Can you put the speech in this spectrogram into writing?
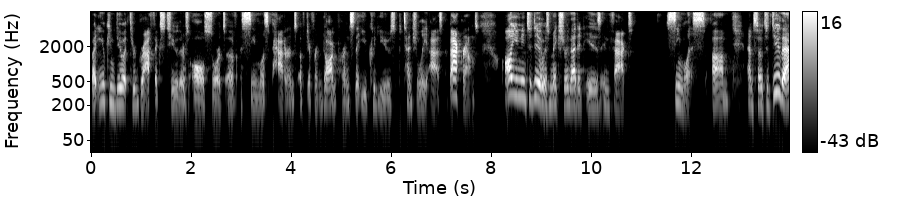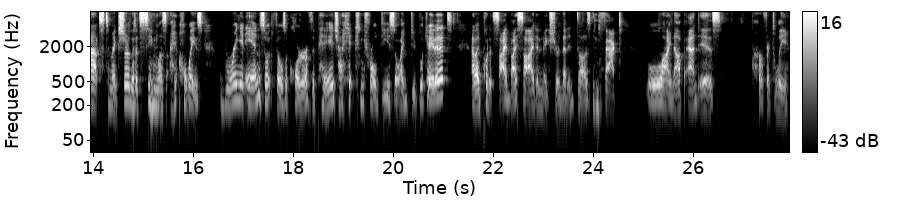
but you can do it through graphics too. There's all sorts of seamless patterns of different dog prints that you could use potentially as backgrounds. All you need to do is make sure that it is in fact seamless. Um, and so to do that, to make sure that it's seamless, I always bring it in so it fills a quarter of the page. I hit Control D so I duplicate it and I put it side by side and make sure that it does in fact line up and is perfectly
